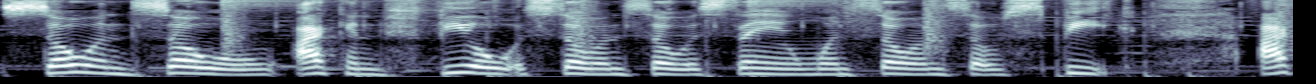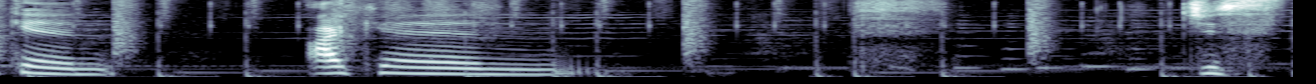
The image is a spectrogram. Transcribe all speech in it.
so and so, I can feel what so and so is saying when so and so speak. I can I can just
